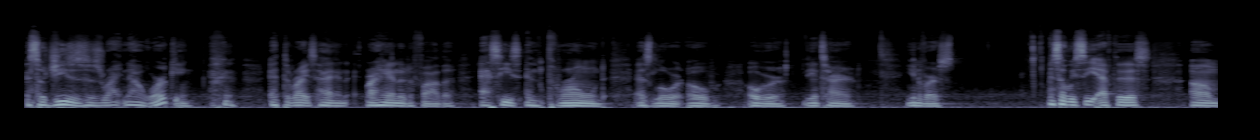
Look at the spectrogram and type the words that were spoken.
And so Jesus is right now working at the right hand, right hand of the Father as he's enthroned as Lord over, over the entire universe. And so we see after this, um,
